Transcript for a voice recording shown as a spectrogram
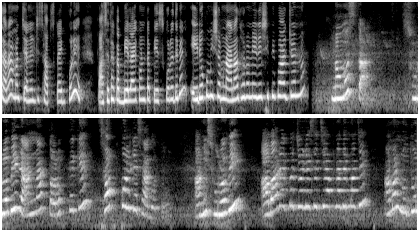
তারা আমার চ্যানেলটি সাবস্ক্রাইব করে পাশে থাকা বেল আইকনটা প্রেস করে দেবেন। এইরকমই সব নানা ধরনের রেসিপি পাওয়ার জন্য। নমস্কার। সুরভি রান্নার তরফ থেকে সকলকে স্বাগত। আমি সুরভি, আবার একবার চলে এসেছি আপনাদের মাঝে। আমার নতুন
